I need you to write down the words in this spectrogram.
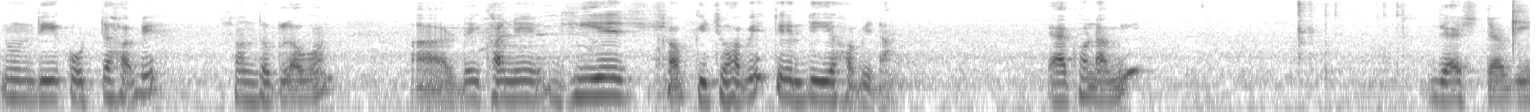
নুন। দিয়ে করতে হবে, সন্দক লবণ। আর এখানে ঘিয়ে সব কিছু হবে, তেল দিয়ে হবে না। এখন আমি গ্যাসটা বি-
